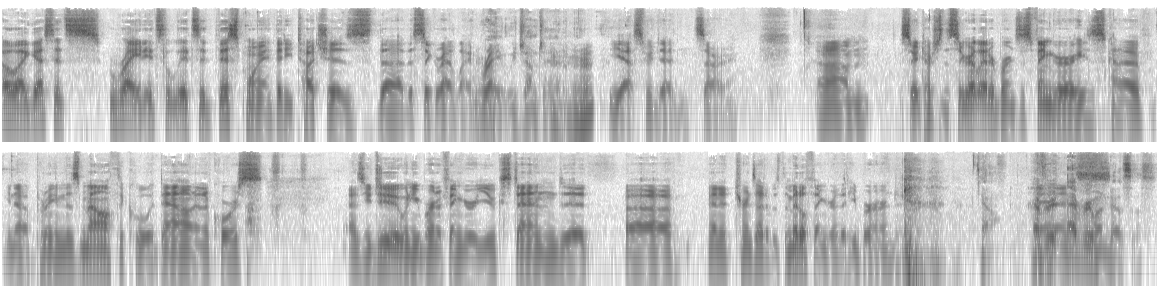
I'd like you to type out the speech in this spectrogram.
oh, I guess it's right. It's it's at this point that he touches the the cigarette lighter. Right, we jumped ahead of it. Yes, we did. Sorry. Um, so he touches the cigarette lighter, burns his finger. He's kind of you know putting it in his mouth to cool it down, and of course, as you do when you burn a finger, you extend it. Uh, and it turns out it was the middle finger that he burned. Yeah, Every, everyone does this.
